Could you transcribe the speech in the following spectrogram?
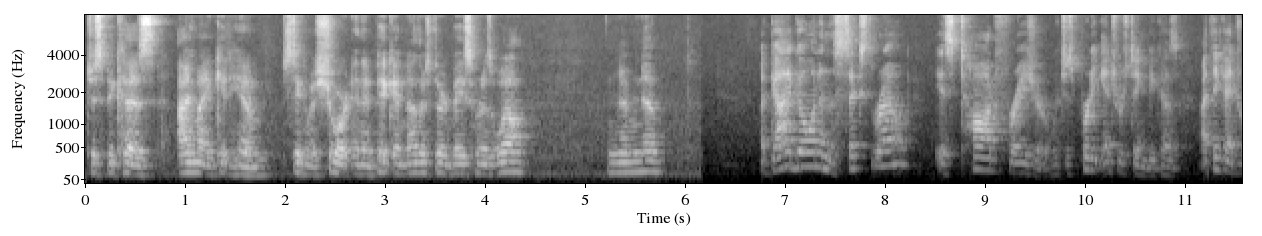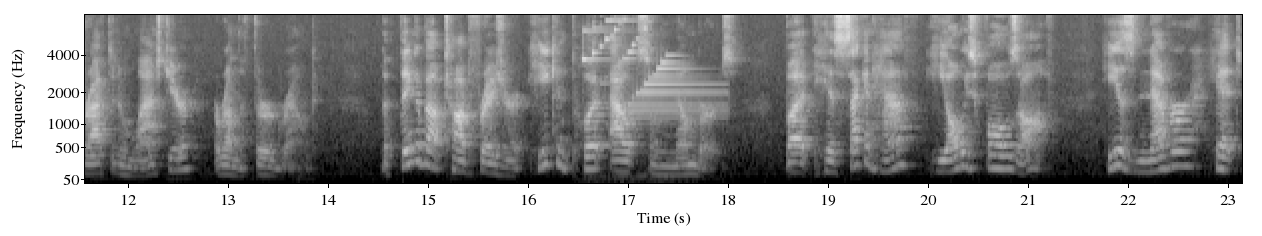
just because I might get him, stick him at short, and then pick another third baseman as well. You never know. A guy going in the sixth round is Todd Frazier, which is pretty interesting because I think I drafted him last year around the third round. The thing about Todd Frazier, he can put out some numbers, but his second half, he always falls off. He has never hit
